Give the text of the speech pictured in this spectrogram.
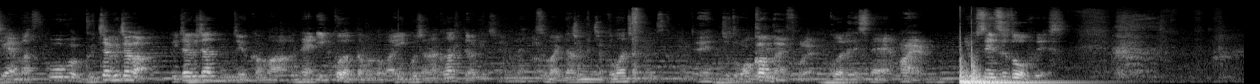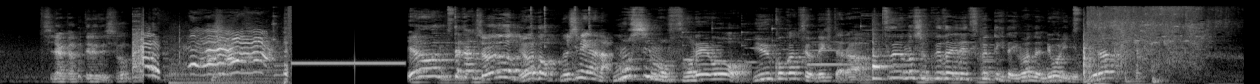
違います。豆腐はぐちゃぐちゃだ。ぐちゃぐちゃっていうかまあね1個だったものが1個じゃなくなってるわけですよね。つまり何にどうなっちゃ。ったんですか？えちょっとわかんないですこれ。これですね。はい。寄せず豆腐です。散らかってるでしょ？やろうってたちょう。どやろう虫眼鏡だもしもそれを有効活用できたら普通の食材で作ってきた今までの料理にプラス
